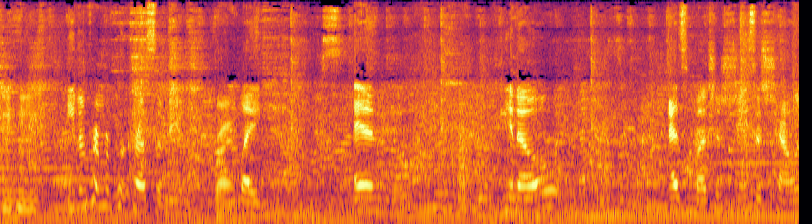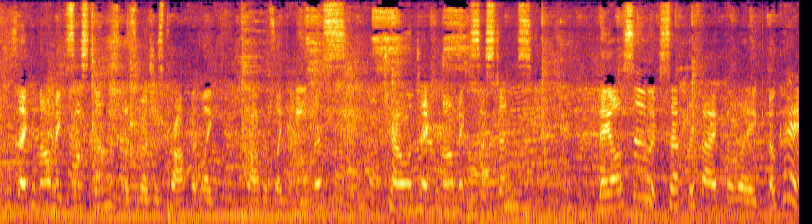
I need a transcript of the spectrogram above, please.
Mm-hmm. Even from a progressive view, right? Like, and you know, as much as Jesus challenges economic systems, as much as prophet like prophets like Amos challenge economic systems, they also accept the fact that like okay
